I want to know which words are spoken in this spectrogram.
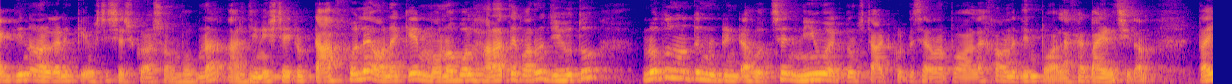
একদিন অর্গানিক কেমিস্ট্রি শেষ করা সম্ভব না। আর জিনিসটা একটু টাফ হলে অনেকে মনোবল হারাতে পারো, যেহেতু নতুন নতুন রুটিনটা হচ্ছে নিউ একদম স্টার্ট করতেছে আমরা পড়ালেখা, অনেকদিন পড়ালেখার বাইরে ছিলাম। তাই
